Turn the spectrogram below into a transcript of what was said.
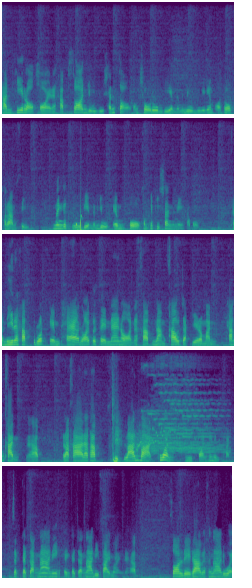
คันที่รอคอยนะครับ ซ่อนอยู่อยู่ชั้น 2 ของโชว์รูม BMW Millennium Auto พระราม 4 นั่นก็คือ BMW M4 Competition นั่นเองครับผม คันนี้นะครับ รถ M แท้ 100%แน่นอนนะครับนำเข้าจากเยอรมันทั้งคันนะครับ ราคานะครับ 10 ล้านบาทท้วนมีคอนให้1คันจากกระจังหน้านี่เป็นกระจังหน้าดีไซน์ใหม่นะครับซ่อนเรดาร์ไว้ข้างหน้าด้วย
